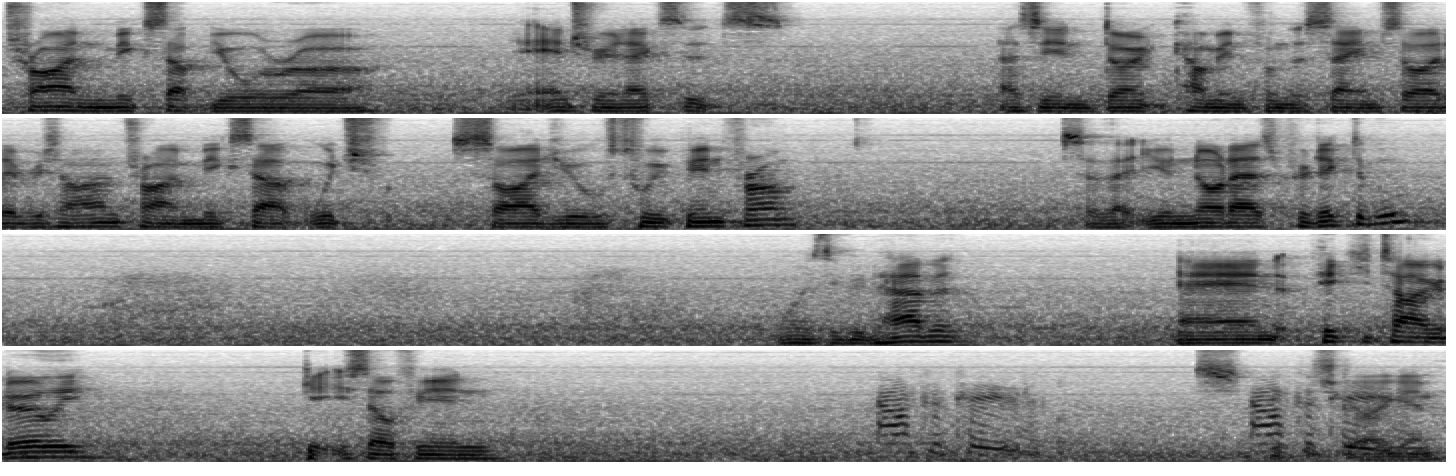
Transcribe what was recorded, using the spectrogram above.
Try and mix up your, uh, entry and exits. As in, don't come in from the same side every time. Try and mix up which side you'll swoop in from. So that you're not as predictable. Always a good habit. And pick your target early. Get yourself in. Altitude. Let's pick this guy Altitude. again.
